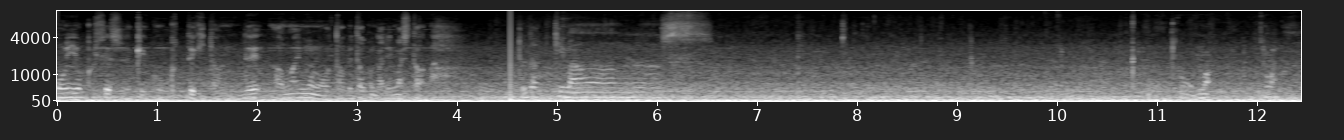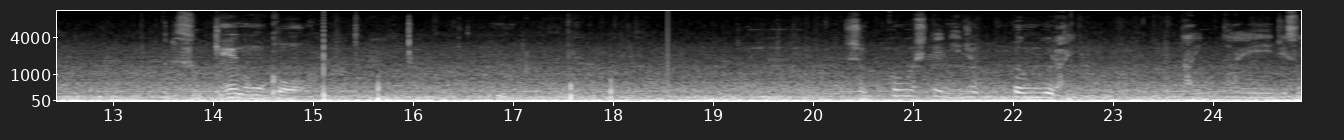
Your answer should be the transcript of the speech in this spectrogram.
温浴施設で結構食ってきたんで甘いものを食べたくなりました。いただきます。あうまっ。すっげえ濃厚。出港して20分ぐらいたい時速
